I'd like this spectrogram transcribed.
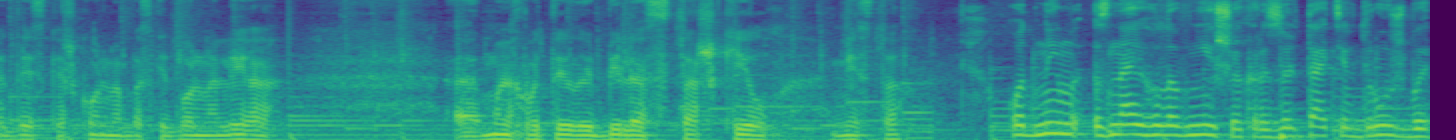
Одеська школьна баскетбольна ліга. Е, Ми охватили біля 100 шкіл міста. Одним з найголовніших результатів дружби,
